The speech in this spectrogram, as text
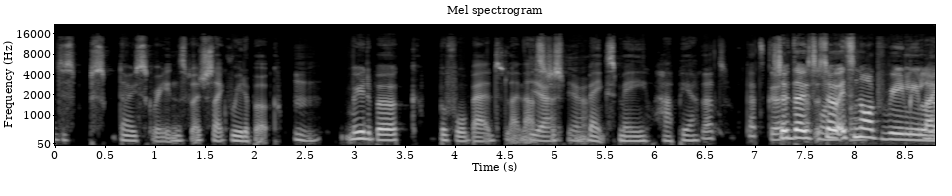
just no screens, but just like read a book. Mm. Read a book before bed. Like that's Yeah, just yeah. makes me happier. That's that's good. So those That's so it's not really like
